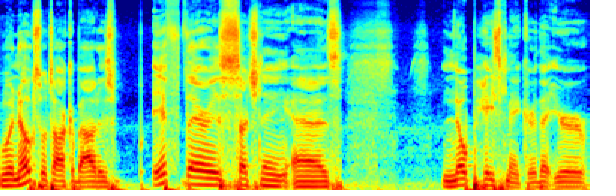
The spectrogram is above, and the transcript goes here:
what Noakes will talk about is if there is such thing as no pacemaker that your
